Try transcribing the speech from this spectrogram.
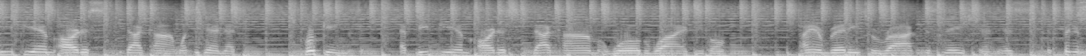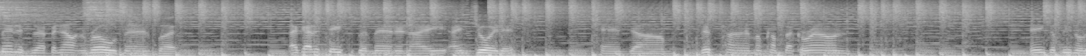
bpmartist.com. Once again, that's bookings at bpmartist.com worldwide, people. I am ready to rock this nation. It's it's been a minute since I've been out on the road, man, but I got a taste of it, man, and I, I enjoyed it. And um, this time I'm coming back around. Ain't gonna be no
